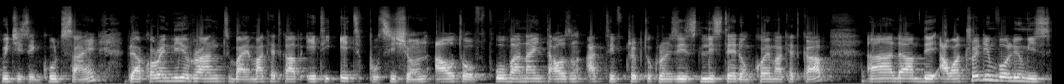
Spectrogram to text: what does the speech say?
which is a good sign. We are currently ranked by market cap 88th position out of over 9,000 active cryptocurrencies listed on CoinMarketCap. And um, the, our trading volume is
